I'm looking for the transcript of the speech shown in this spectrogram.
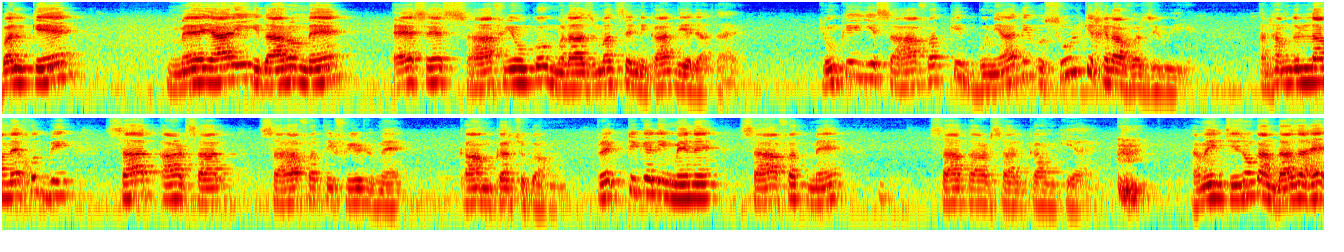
बल्कि मैारी इदारों में ऐसे सहाफ़ियों को मुलाजमत से निकाल दिया जाता है, क्योंकि ये सहाफ़त के बुनियादी असूल की ख़िलाफ़ वर्जी हुई है। अल्हम्दुलिल्लाह मैं ख़ुद भी सात आठ साल सहाफ़ती फ़ील्ड में काम कर चुका हूँ। प्रैक्टिकली मैंने सहाफ़त में सात आठ साल काम किया है। हमें इन चीज़ों का अंदाज़ा है।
